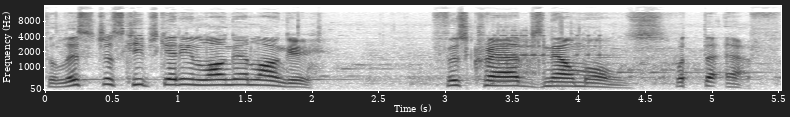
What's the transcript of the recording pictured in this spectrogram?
The list just keeps getting longer and longer. First crabs, now moles. What the F?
